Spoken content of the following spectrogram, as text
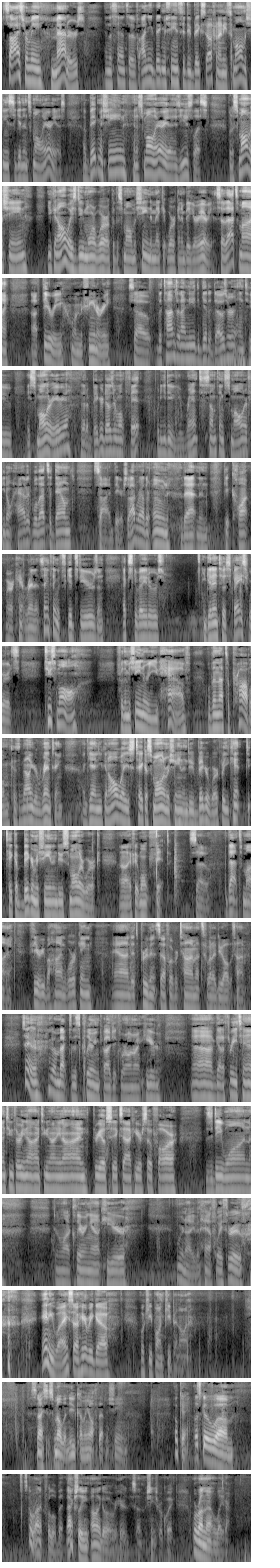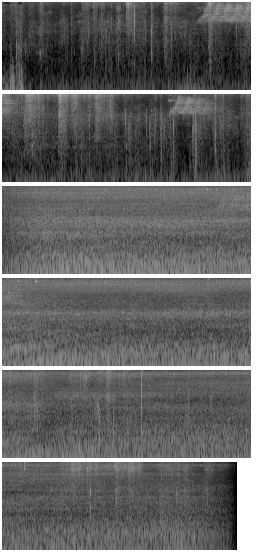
Size for me matters in the sense of I need big machines to do big stuff and I need small machines to get in small areas. A big machine in a small area is useless, but a small machine, you can always do more work with a small machine to make it work in a bigger area. So that's my uh, theory on machinery. So the times that I need to get a dozer into a smaller area that a bigger dozer won't fit, what do you do? You rent something smaller if you don't have it? Well, that's a downside there. So I'd rather own that and get caught where I can't rent it. Same thing with skid steers and excavators. You get into a space where it's too small for the machinery you have, well, then that's a problem because now you're renting. Again, you can always take a smaller machine and do bigger work, but you can't take a bigger machine and do smaller work uh, if it won't fit. So that's my theory behind working and it's proven itself over time. That's what I do all the time. So anyway, going back to this clearing project we're on right here. Uh, I've got a 310, 239, 299, 306 out here so far. This is D1. Doing a lot of clearing out here. We're not even halfway through. anyway, so here we go. We'll keep on keeping on. It's nice to smell the new coming off that machine. Okay, let's go. Um, let's go run it for a little bit. Actually, I'm gonna go over here to these other machines real quick. We'll run that later.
